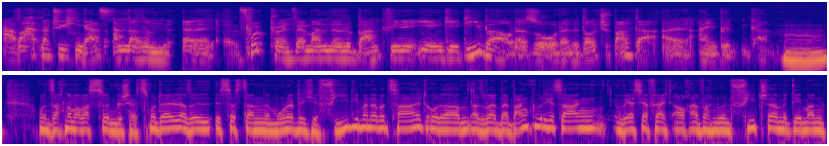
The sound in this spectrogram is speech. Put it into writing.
aber hat natürlich einen ganz anderen äh, Footprint, wenn man eine Bank wie eine ING DIBA oder so oder eine Deutsche Bank da äh, einbinden kann. Mhm. Und sag nochmal was zum Geschäftsmodell. Also ist das dann eine monatliche Fee, die man da bezahlt? Oder also bei, bei Banken würde ich jetzt sagen, wäre es ja vielleicht auch einfach nur ein Feature, mit dem man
